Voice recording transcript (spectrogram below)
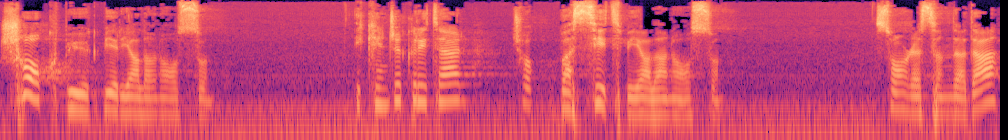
çok büyük bir yalan olsun. İkinci kriter çok basit bir yalan olsun. Sonrasında da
